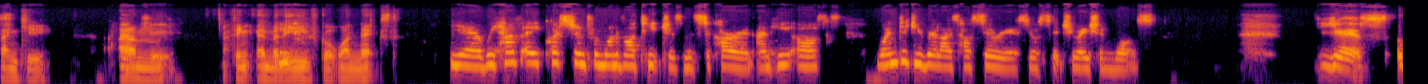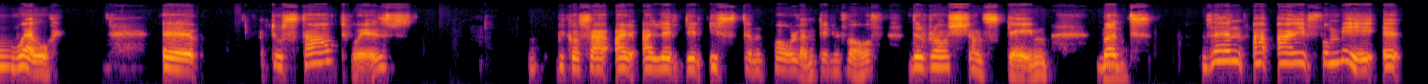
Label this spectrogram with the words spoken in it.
Thank you. Um, okay. I think Emily, you've got one next. Yeah, we have a question from one of our teachers, Mr. Curran, and he asks, when did you realize how serious your situation was? Yes, well, uh, to start with, because I, I, I, lived in eastern Poland in Lvov, the Russians came. But mm. then I, I, for me, it,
